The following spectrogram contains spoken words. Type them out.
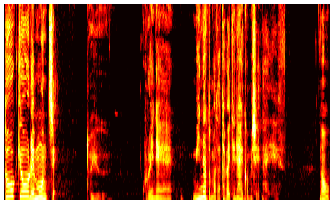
東京レモンチェというこれねみんなとまだ食べてないかもしれないです。の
